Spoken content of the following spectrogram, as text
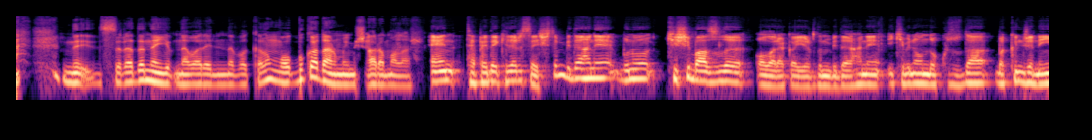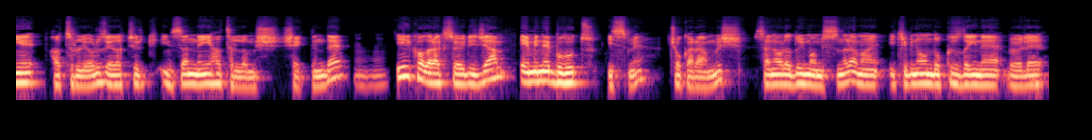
ne, sırada ne, ne var elinde bakalım. O bu kadar mıymış aramalar? En tepedekileri seçtim. Bir de hani bunu kişi bazlı olarak ayırdım bir de. Hani 2019'da bakınca neyi hatırlıyoruz ya da Türk insanı neyi hatırlamış şeklinde. Hı hı. İlk olarak söyleyeceğim Emine Bulut ismi çok aranmış. Sen orada duymamışsındır ama 2019'da yine böyle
